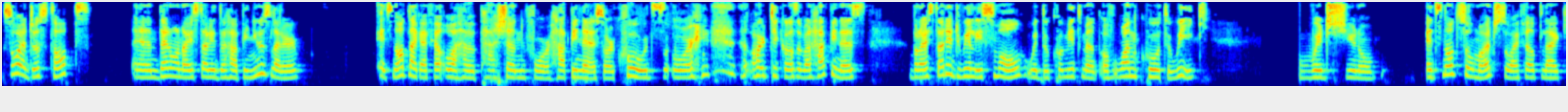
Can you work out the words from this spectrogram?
So I just stopped. And then when I started the Happy newsletter, it's not like I felt, oh, I have a passion for happiness or quotes or articles about happiness, but I started really small with the commitment of one quote a week, which, you know, it's not so much. So I felt like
